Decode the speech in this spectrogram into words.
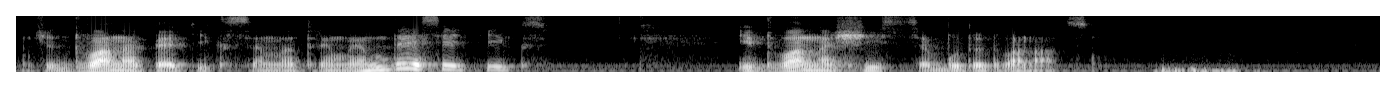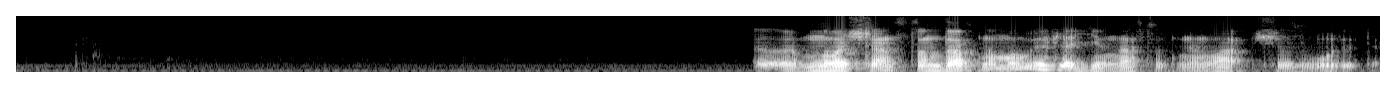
Значить, 2 на 5х це ми отримаємо 10х, і 2 на 6 це буде 12. Е, Многочлен в стандартному вигляді, у нас тут нема що зводити.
